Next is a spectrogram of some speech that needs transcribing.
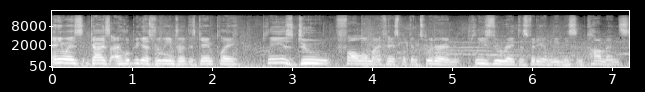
Anyways, guys, I hope you guys really enjoyed this gameplay. Please do follow my Facebook and Twitter, and please do rate this video and leave me some comments.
